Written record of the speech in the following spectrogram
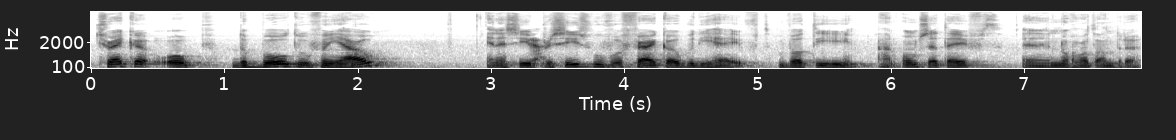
tracken op de Bol-tool van jou. En dan zie je Ja. precies hoeveel verkopen die heeft, wat die aan omzet heeft en nog wat andere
